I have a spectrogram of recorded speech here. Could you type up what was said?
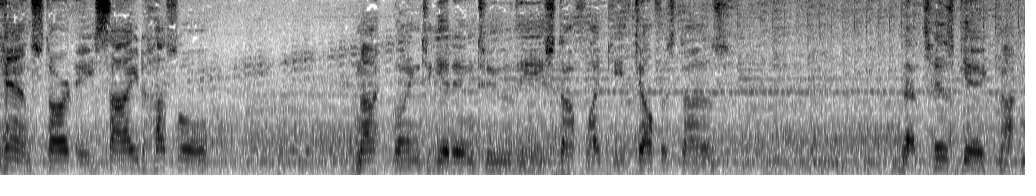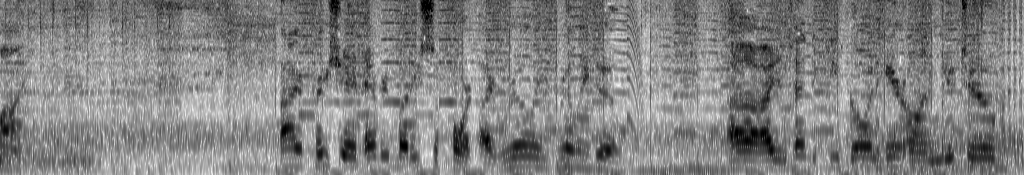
can start a side hustle not going to get into the stuff like Keith Chelfus does. That's his gig not mine. I appreciate everybody's support. I really really do. Uh, I intend to keep going here on YouTube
